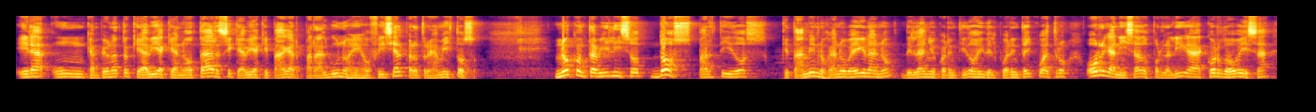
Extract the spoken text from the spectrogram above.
era un campeonato que había que anotarse, que había que pagar. Para algunos es oficial, para otros es amistoso. No contabilizo dos partidos que también los ganó Belgrano del año 42 y del 44, organizados por la Liga Cordobesa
